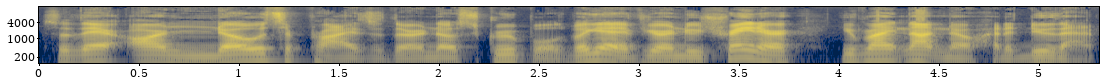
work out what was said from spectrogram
So there are no surprises, there are no scruples. But again, if you're a new trainer, you might not know how to do that.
